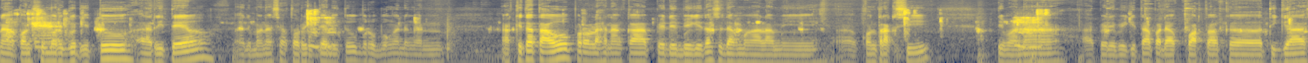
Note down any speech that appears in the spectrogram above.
Nah, consumer good itu uh, retail. Nah, di mana sektor retail itu berhubungan dengan nah, kita tahu perolehan angka PDB kita sedang mengalami uh, kontraksi di mana uh, PDB kita pada kuartal ketiga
